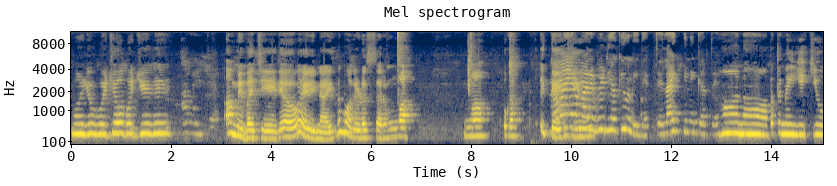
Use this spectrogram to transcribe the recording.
मुझे बच्चा बच्चे दे अम्मी बच्चे दे very nice the mother sir मुआ मुआ ओका थैंक यू हमारे वीडियो क्यों नहीं देखते? लाइक भी नहीं करते। हाँ ना पता नहीं ये क्यों?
